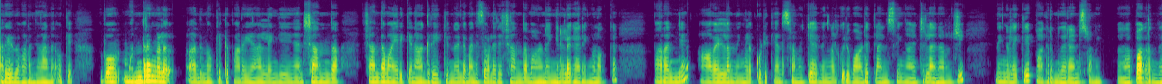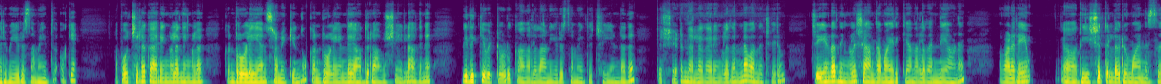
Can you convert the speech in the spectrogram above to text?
അറിയാതെ പറഞ്ഞതാണ്. ഓക്കെ അപ്പോൾ മന്ത്രങ്ങൾ അത് നോക്കിയിട്ട് പറയാം അല്ലെങ്കിൽ ഞാൻ ശാന്ത ശാന്തമായിരിക്കാൻ ആഗ്രഹിക്കുന്നു എന്റെ മനസ്സ് വളരെ ശാന്തമാണ് ഇങ്ങനെയുള്ള കാര്യങ്ങളൊക്കെ പറഞ്ഞ് ആ വെള്ളം നിങ്ങൾ കുടിക്കാൻ ശ്രമിക്കുക. അത് നിങ്ങൾക്ക് ഒരുപാട് ക്ലൻസിങ് ആയിട്ടുള്ള എനർജി നിങ്ങളിലേക്ക് പകർന്നു തരാൻ ശ്രമി പകർന്നു തരും ഈ ഒരു സമയത്ത്. ഓക്കെ അപ്പോൾ ചില കാര്യങ്ങൾ നിങ്ങൾ കൺട്രോൾ ചെയ്യാൻ ശ്രമിക്കുന്നു. കൺട്രോൾ ചെയ്യേണ്ട യാതൊരു ആവശ്യമില്ല. അതിനെ വിധിക്ക് വിട്ടുകൊടുക്കുക എന്നുള്ളതാണ് ഈ ഒരു സമയത്ത് ചെയ്യേണ്ടത്. തീർച്ചയായിട്ടും നല്ല കാര്യങ്ങൾ തന്നെ വന്നു ചേരും. ചെയ്യേണ്ടത് നിങ്ങൾ ശാന്തമായിരിക്കുക എന്നുള്ളത് തന്നെയാണ്. വളരെ ദേഷ്യത്തിലുള്ളൊരു മനസ്സ്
